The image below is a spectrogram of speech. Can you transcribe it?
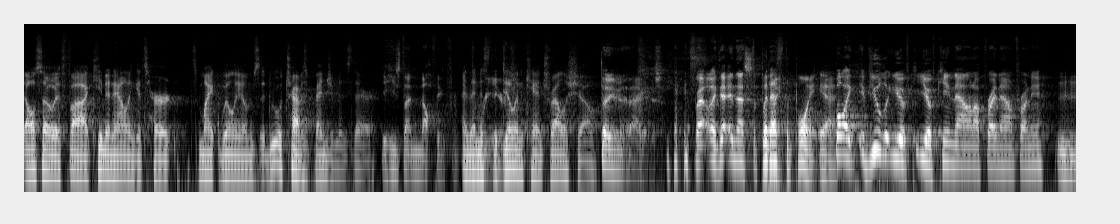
Also, if uh, Keenan Allen gets hurt, it's Mike Williams. uh, Well, Travis Benjamin's there. He's done nothing for And then it's three the years. Dylan Cantrell show. Don't even know who that is. right, like that, and that's the. But point. that's the point, yeah. But like, if you look, you have you have Keenan Allen up right now in front of you. Mm-hmm.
